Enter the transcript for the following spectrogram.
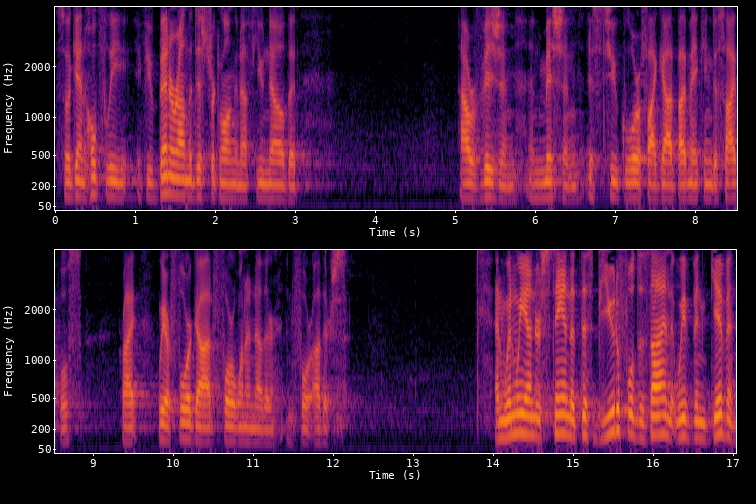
So, again, hopefully, if you've been around the district long enough, you know that our vision and mission is to glorify God by making disciples right? We are for God, for one another, and for others. And when we understand that this beautiful design that we've been given,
